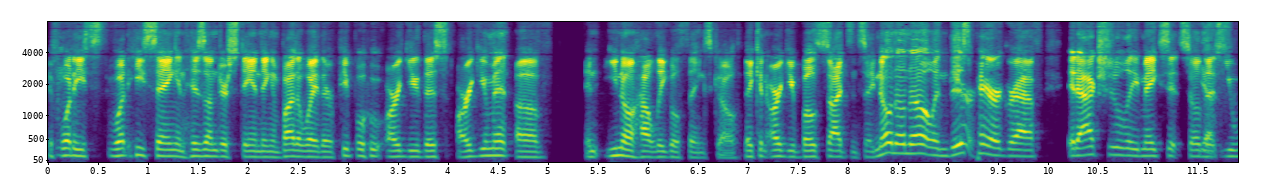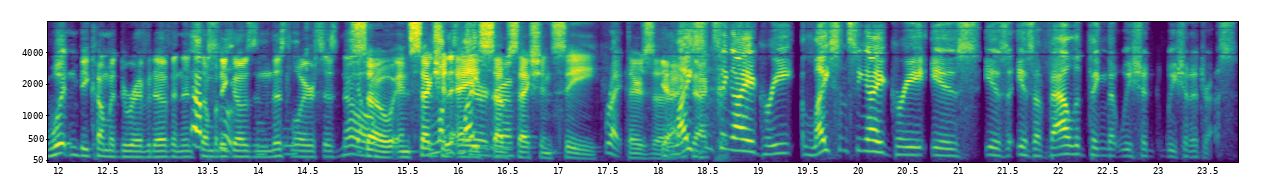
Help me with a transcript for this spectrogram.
if what mm-hmm. he's what he's saying and his understanding, and by the way, there are people who argue this argument of, and you know how legal things go. They can argue both sides and say, no, no, no. In this Sure. paragraph, it actually makes it so Yes. that you wouldn't become a derivative, and then somebody goes and this lawyer says no. So in section A, long as- subsection C, Right. there's a Yeah, licensing i agree licensing i agree is is is a valid thing that we should we should address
